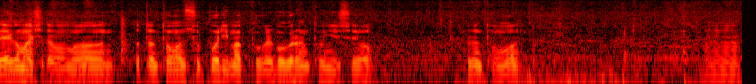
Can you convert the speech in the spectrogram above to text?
내검하시다 보면 어떤 통은 숯불이 막 버글버글한 통이 있어요. 그런 통은 어,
